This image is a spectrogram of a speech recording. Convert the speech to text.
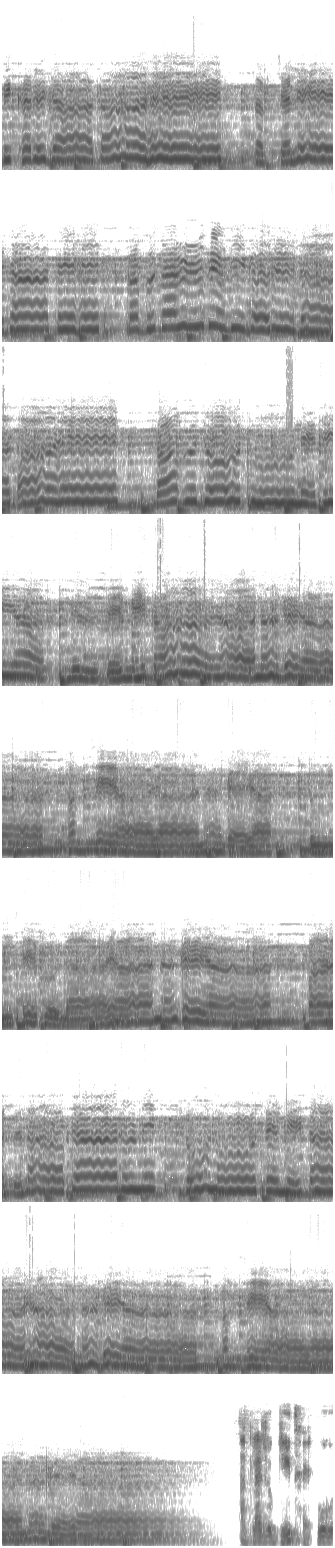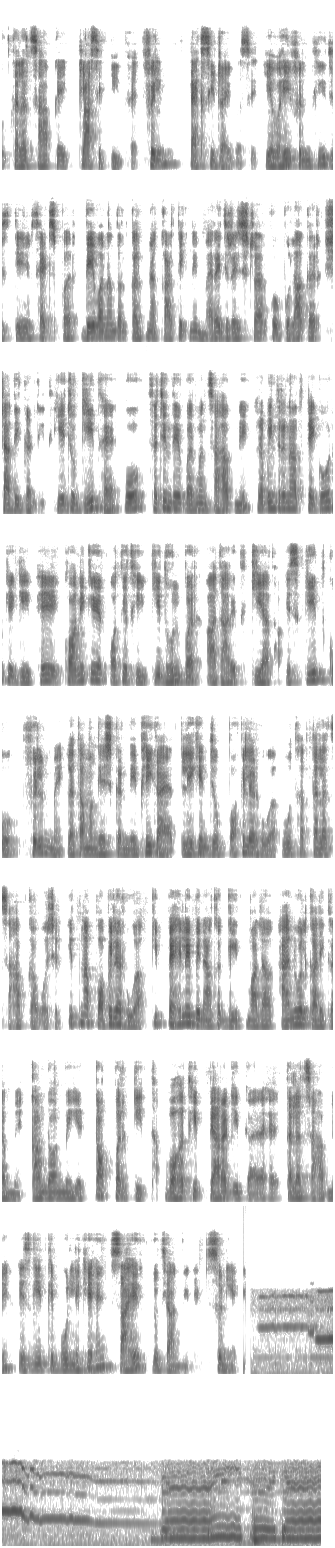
बिखर जाता है, सब चले जाते हैं, कब दर्द जिगर जाता है। सब जो तूने दिया, दिल से मिटाया न गया, हमसे आ अगला जो गीत है, वो तलत साहब का एक क्लासिक गीत है, फ़िल्म टैक्सी ड्राइवर से। ये वही फ़िल्म थी जिसके सेट्स पर देवानंद और कल्पना कार्तिक ने मैरिज रजिस्ट्रार को बुलाकर शादी कर ली थी। ये जो गीत है, वो सचिन देव बर्मन साहब ने रविंद्रनाथ टैगोर के गीत हे कौनिकेर अतिथि की धुन पर आधारित किया था। इस गीत को फ़िल्म में लता मंगेशकर ने भी गाया लेकिन जो पॉपुलर हुआ, वो था तलत साहब का वर्जन इतना पॉपुलर हुआ कि पहले बिना का गीत माला एनुअल कार्यक्रम में काउंटडाउन में ये टॉप पर गीत था। बहुत ही प्यारा गीत गाया है तलत साहब ने। इस गीत के बोल लिखे हैं साहिर लुधियानवी ने। सुनिए। जाए तो जाए।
